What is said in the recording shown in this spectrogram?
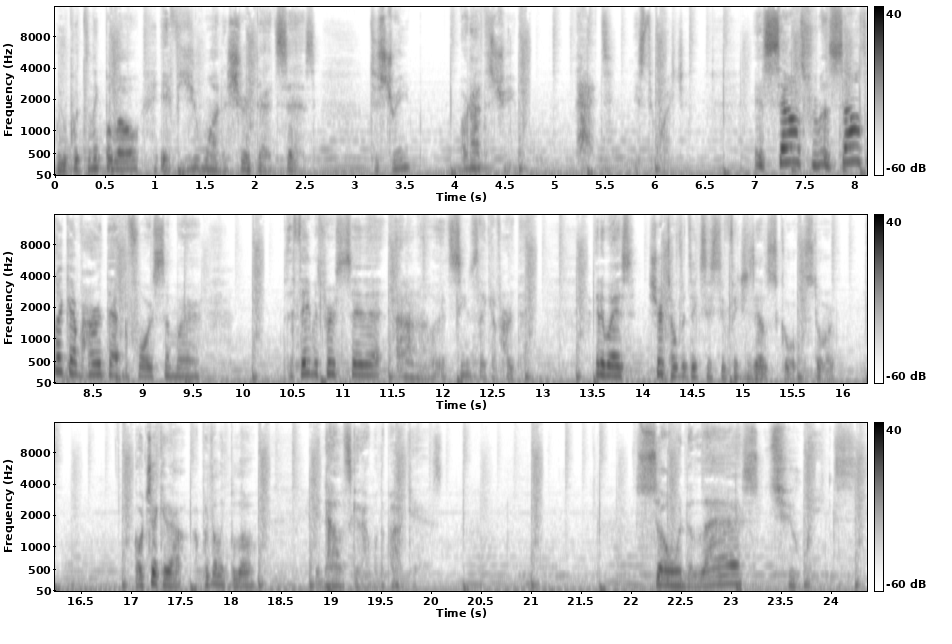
We will put the link below. If you want a shirt that says to stream or not to stream, that is the question. It sounds from it sounds like I've heard that before somewhere. The famous person say that? I don't know. It seems like I've heard that. Anyways, shirts over the existing fictions out of the store. Go check it out. I'll put the link below. And now let's get on with the podcast. So in the last two weeks,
